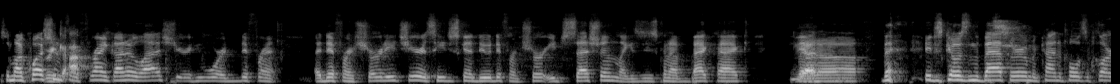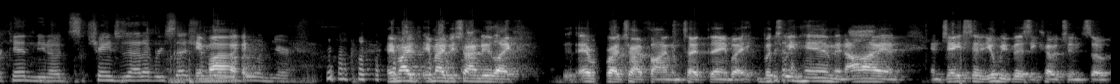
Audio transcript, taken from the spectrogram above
so my question for Frank, I know last year he wore a different a different shirt each year. Is he just going to do a different shirt each session? Like, is he just going to have a backpack that yeah. uh that he just goes in the bathroom and kind of pulls a Clark Kent and you know changes that every session? He might. doing here? he might. He might be trying to do like everybody try to find him type thing. But between him and I and and Jason, you'll be busy coaching. So,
